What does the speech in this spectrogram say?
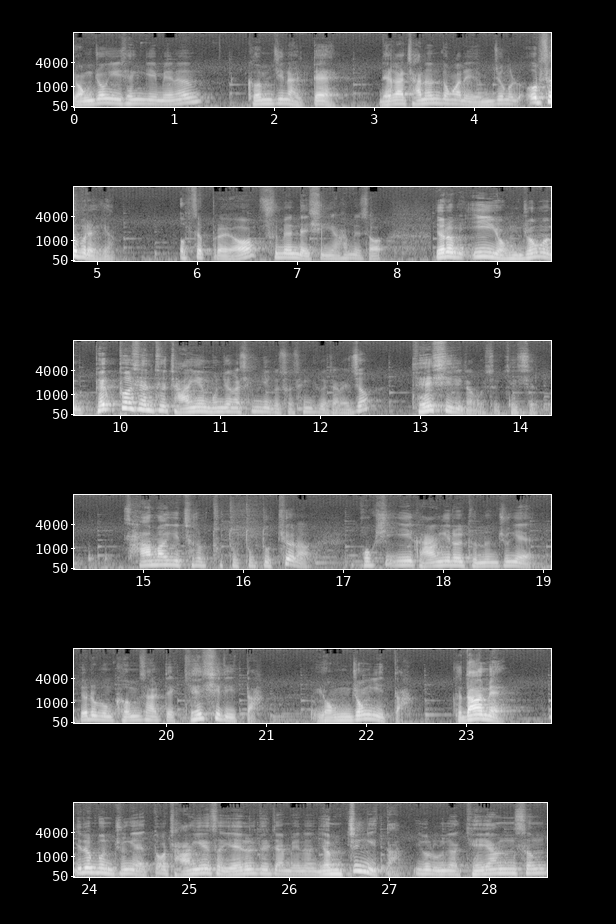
용종이 생기면은 검진할 때 내가 자는 동안에 염증을 없애버려요. 그냥. 없애버려요. 수면 내시경 하면서. 여러분 이 용종은 100% 장에 문제가 생긴 것으로 생긴 거잖아요. 그죠? 개실이라고 있어요. 개실. 사마귀처럼 툭툭툭툭 튀어나. 혹시 이 강의를 듣는 중에 여러분 검사할 때 개실이 있다. 용종이 있다. 그 다음에 이런 분 중에 또 장에서 예를 들자면은 염증이 있다. 이걸 우리가 개양성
